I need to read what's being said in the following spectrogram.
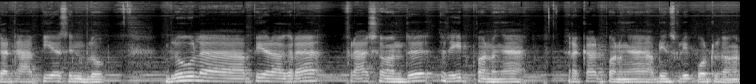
that appears in blue ப்ளூவில் அப்பியர் ஆகிற ஃப்ராஷை வந்து ரீட் பண்ணுங்கள் ரெக்கார்ட் பண்ணுங்கள் அப்படின்னு சொல்லி போட்டிருக்காங்க.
